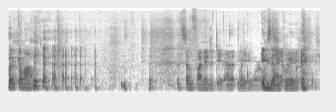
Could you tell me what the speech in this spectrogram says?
like, come on. It's so funny to do that at like worlds. Exactly. You know?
